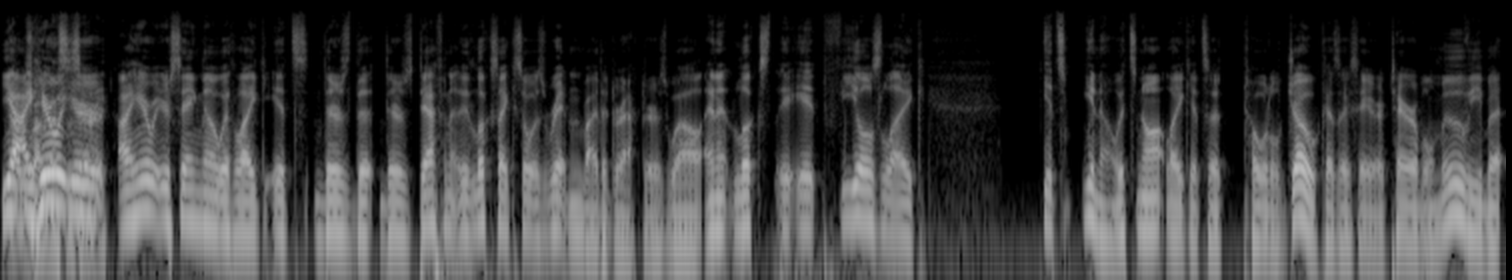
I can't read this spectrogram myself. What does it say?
yeah, I hear what you're. I hear what you're saying though. With like, it's there's the there's definitely it looks like so it was written by the director as well, and it looks it, it feels like it's you know it's not like it's a total joke as I say or a terrible movie, but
